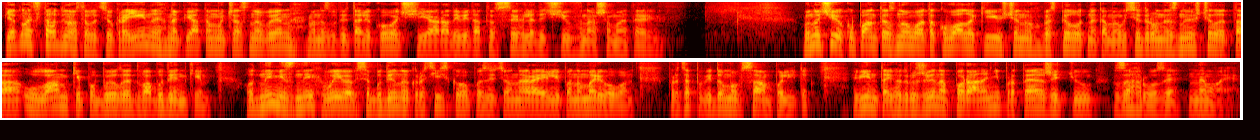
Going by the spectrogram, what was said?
15 година столиці України на п'ятому час новин. Мене звуть Віталій Ковач. Я радий вітати всіх глядачів в нашому етері. Вночі окупанти знову атакували Київщину безпілотниками. Усі дрони знищили та уламки побили два будинки. Одним із них виявився будинок російського позиціонера Іллі Пономарьова. Про це повідомив сам політик. Він та його дружина поранені, проте життю загрози немає.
